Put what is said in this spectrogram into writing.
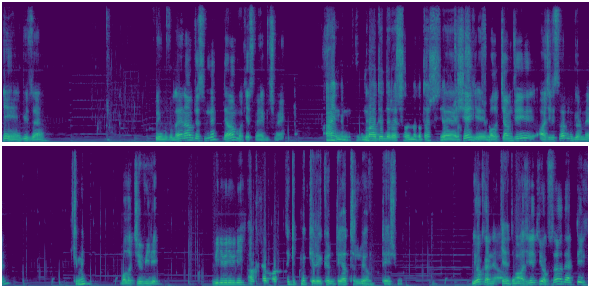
İyi, güzel. Suyumuz oldu. E ne yapacağız şimdi? Devam mı kesmeye, biçmeye? Aynen. Madenler açılana kadar Ee, yapacak şey, şeyimiz e, balıkçı amcayı acelesi var mı görmenin? Kimin? Balıkçı Willy. Willy, Willy, Willy. Akşam vakti gitmek gerekiyor diye hatırlıyorum. Değişmiyor. Yok hani Gene de- aciliyeti yoksa dert değil.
